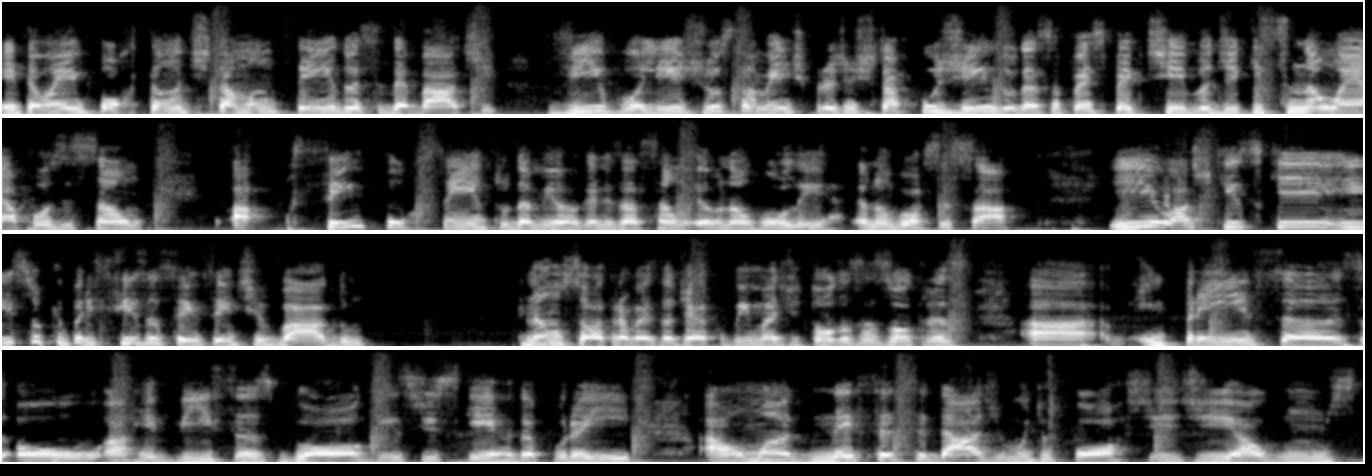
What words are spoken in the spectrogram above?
Então é importante estar mantendo esse debate vivo ali, justamente para a gente estar fugindo dessa perspectiva de que se não é a posição 100% da minha organização, eu não vou ler, eu não vou acessar. E eu acho que isso que, isso que precisa ser incentivado não só através da Jacobin, mas de todas as outras uh, imprensas ou uh, revistas, blogs de esquerda por aí. Há uma necessidade muito forte de alguns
